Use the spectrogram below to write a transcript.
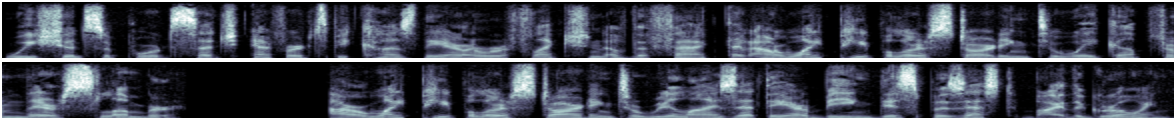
We should support such efforts because they are a reflection of the fact that our white people are starting to wake up from their slumber. Our white people are starting to realize that they are being dispossessed by the growing,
